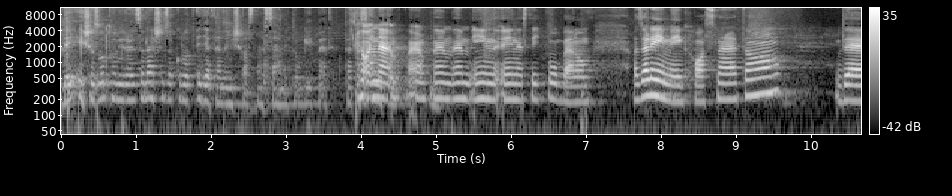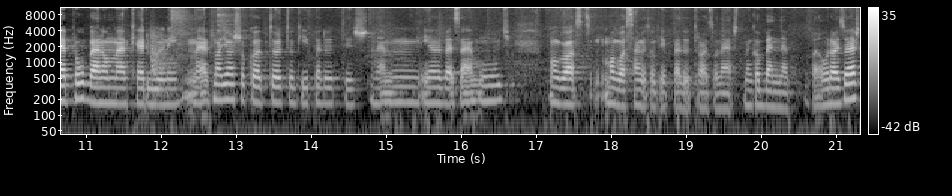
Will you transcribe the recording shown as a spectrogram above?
De és az otthoni rajzolás, az akkor ott egyáltalán nem is használ számítógépet? Tehát Jaj, nem, nem, nem, nem, én, én ezt így próbálom. Az elején még használtam, de próbálom már kerülni, mert nagyon sokat töltőgép előtt, és nem élvezem úgy maga, azt, maga a számítógép előtt rajzolást, meg a benne való rajzolást.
